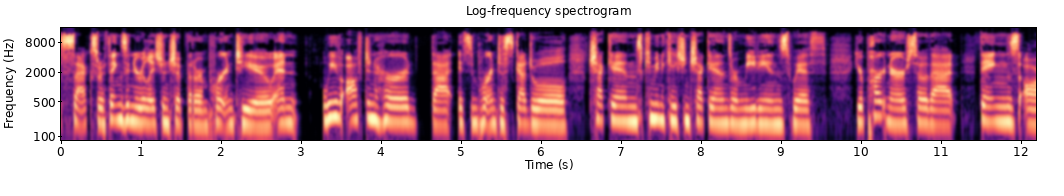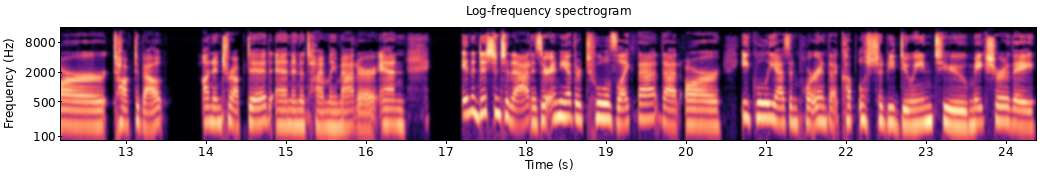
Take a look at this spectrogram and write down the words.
sex or things in your relationship that are important to you. And we've often heard that it's important to schedule check-ins, communication check-ins or meetings with your partner so that things are talked about uninterrupted and in a timely manner. And in addition to that, is there any other tools like that that are equally as important that couples should be doing to make sure they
